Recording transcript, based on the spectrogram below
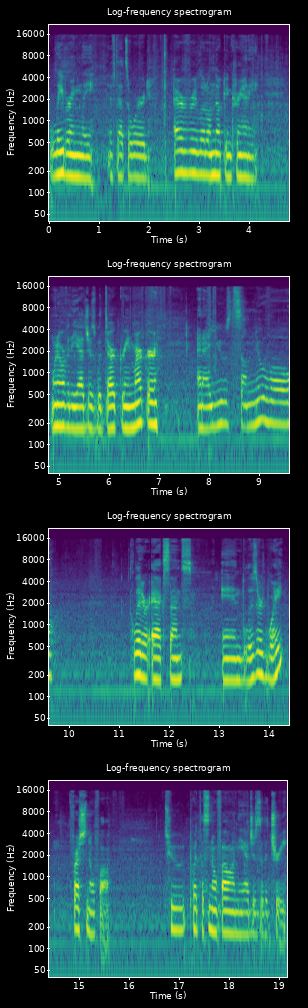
laboringly, if that's a word, every little nook and cranny. Went over the edges with dark green marker, and I used some Nuvo glitter accents in Blizzard White, Fresh Snowfall, to put the snowfall on the edges of the tree.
